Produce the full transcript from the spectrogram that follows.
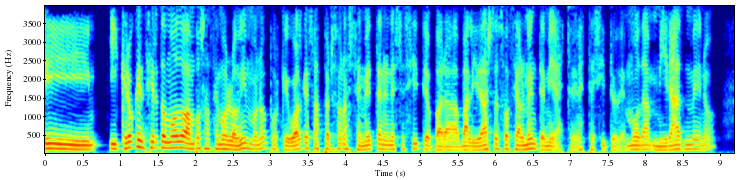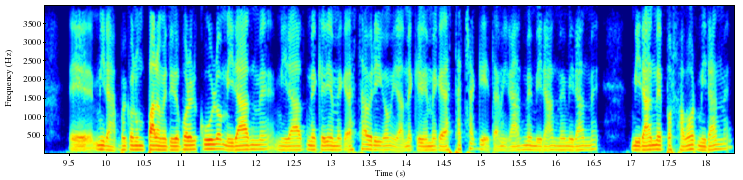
Y, creo que en cierto modo ambos hacemos lo mismo, ¿no? Porque igual que esas personas se meten en ese sitio para validarse socialmente, mira, estoy en este sitio de moda, miradme, ¿no? Eh, mira, voy con un palo metido por el culo, miradme, miradme qué bien me queda este abrigo, miradme qué bien me queda esta chaqueta, miradme, miradme, miradme, miradme, por favor, miradme.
